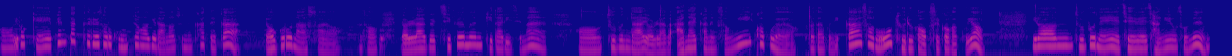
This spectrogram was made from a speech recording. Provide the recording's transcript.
어, 이렇게 펜타클을 서로 공평하게 나눠주는 카드가 역으로 나왔어요. 그래서 연락을 지금은 기다리지만 어, 두 분 다 연락을 안 할 가능성이 커 보여요. 그러다 보니까 서로 교류가 없을 것 같고요. 이런 두 분의 제외 장애 요소는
